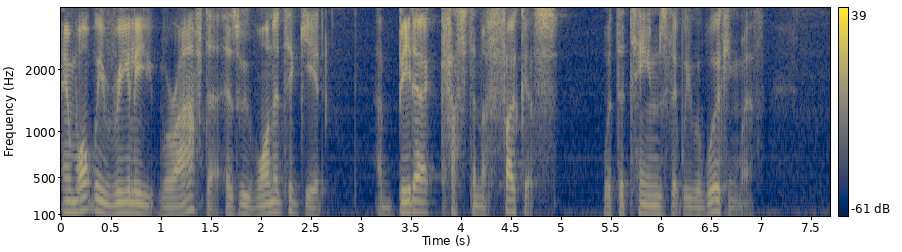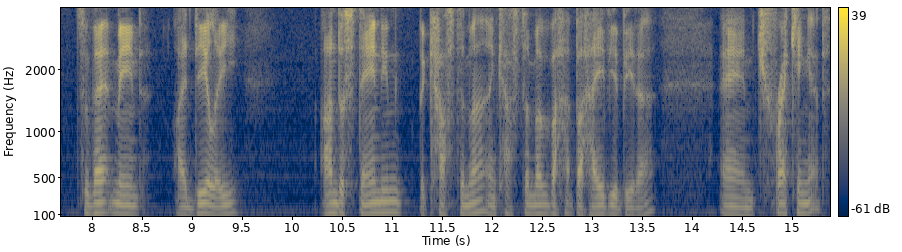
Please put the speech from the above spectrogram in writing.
And what we really were after is we wanted to get a better customer focus with the teams that we were working with. So, that meant ideally understanding the customer and customer behavior better and tracking it,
